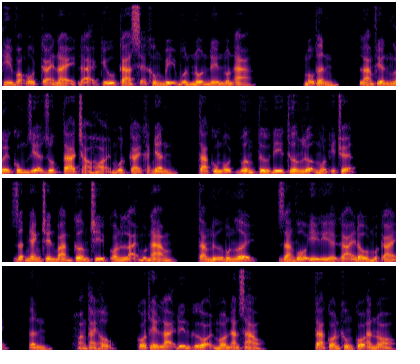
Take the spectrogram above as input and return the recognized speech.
hy vọng một cái này đại cứu ca sẽ không bị buồn nôn đến nôn a. Mẫu thân, làm phiền ngươi cùng ria giúp ta chào hỏi một cái khách nhân, ta cùng một vương tử đi thương lượng một ít chuyện. Rất nhanh trên bàn cơm chỉ còn lại một nam, tam nữ bốn người, giang vô y y gãi đầu một cái, ân, hoàng thái hậu, có thể lại đến cứ gọi món ăn sao? Ta còn không có ăn no,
